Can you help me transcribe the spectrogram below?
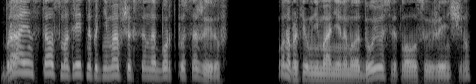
Брайан стал смотреть на поднимавшихся на борт пассажиров. Он обратил внимание на молодую, светловолосую женщину,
